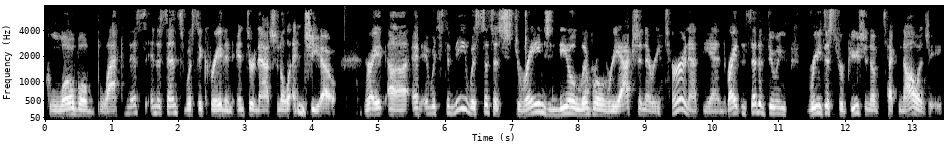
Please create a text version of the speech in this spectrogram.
global blackness in a sense was to create an international NGO, right? Uh, and, and which to me was such a strange neoliberal reactionary turn at the end, right? Instead of doing redistribution of technology,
